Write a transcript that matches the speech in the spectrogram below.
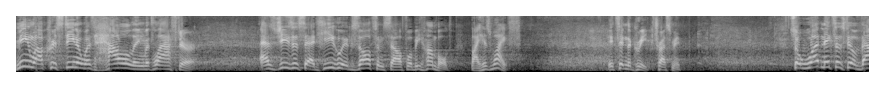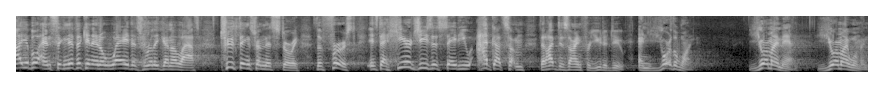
Meanwhile, Christina was howling with laughter. As Jesus said, he who exalts himself will be humbled by his wife. It's in the Greek, trust me. So, what makes us feel valuable and significant in a way that's really gonna last? Two things from this story. The first is to hear Jesus say to you, I've got something that I've designed for you to do, and you're the one. You're my man. You're my woman.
